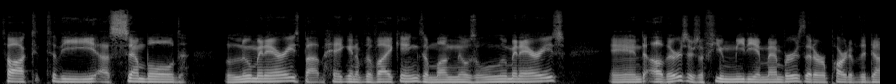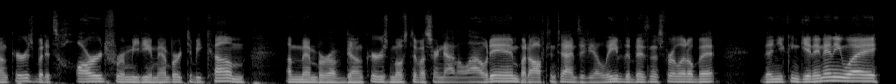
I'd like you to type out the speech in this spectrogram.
talked to the assembled luminaries, Bob Hagan of the Vikings, among those luminaries, and others. There's a few media members that are a part of the Dunkers, but it's hard for a media member to become a member of Dunkers. Most of us are not allowed in, but oftentimes, if you leave the business for a little bit, then you can get in anyway.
